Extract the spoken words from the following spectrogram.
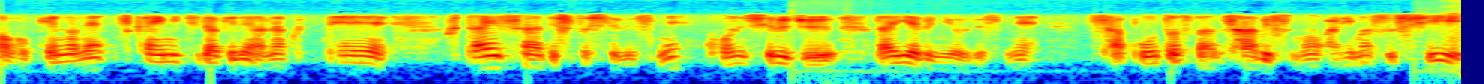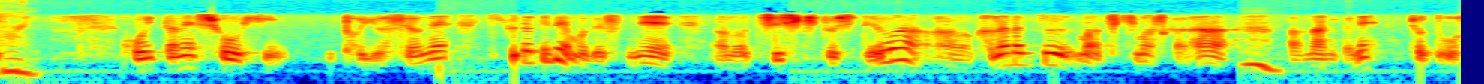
まあ、保険の、ね、使い道だけではなくて付帯サービスとしてですねコンシェルジュダイヤルによるですねサポートサービスもありますし、はい、こういった、ね、商品といいますよねだけでもですねあの知識としてはあの必ず、まあ、つきますから、うん、何かねちょっとお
